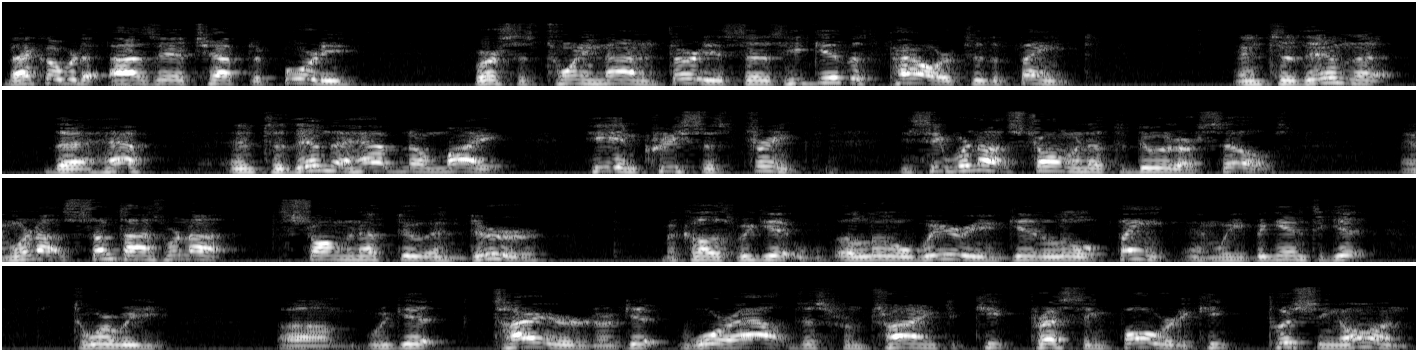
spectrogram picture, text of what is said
back over to Isaiah chapter 40, verses 29 and 30, it says, He giveth power to the faint, and to them that, that have, and to them that have no might, He increaseth strength. You see, we're not strong enough to do it ourselves. and we're not, sometimes we're not strong enough to endure because we get a little weary and get a little faint and we begin to get to where we, um, we get tired or get wore out just from trying to keep pressing forward and keep pushing on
